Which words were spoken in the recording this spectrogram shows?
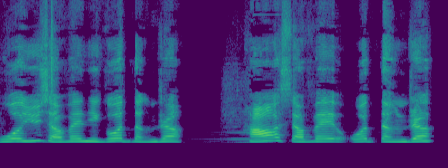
我于小飞，你给我等着。好，小飞，我等着。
